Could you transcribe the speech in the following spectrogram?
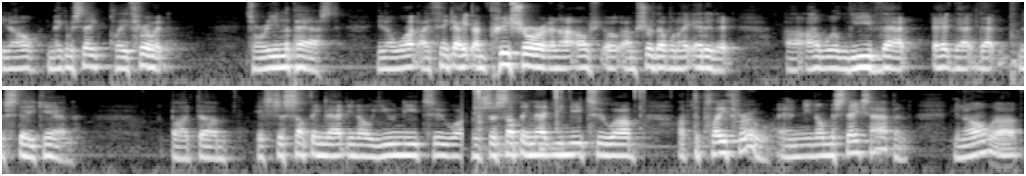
you know, you make a mistake, play through it. It's already in the past you know what? I think I, am pretty sure, and I'll, I'm sure that when I edit it, uh, I will leave that eh, that that mistake in. But um, it's just something that you know you need to. Uh, it's just something that you need to uh, up to play through, and you know mistakes happen. You know uh,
